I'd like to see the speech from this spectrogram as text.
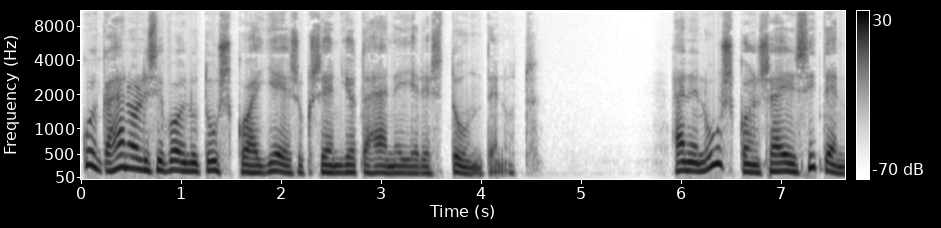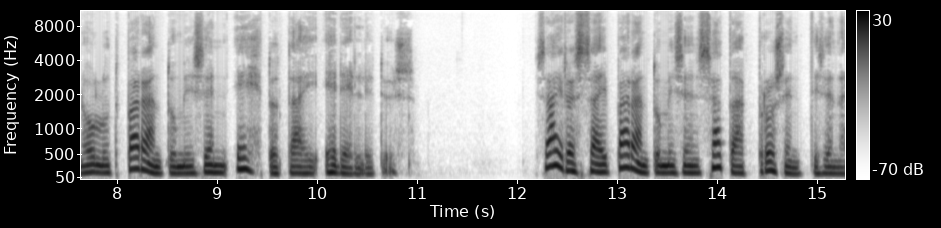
Kuinka hän olisi voinut uskoa Jeesukseen, jota hän ei edes tuntenut? Hänen uskonsa ei siten ollut parantumisen ehto tai edellytys. Sairas sai parantumisen sataprosenttisena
